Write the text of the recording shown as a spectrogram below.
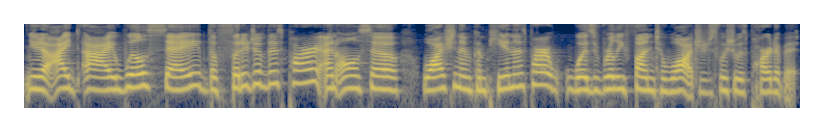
you know, I I will say the footage of this part and also watching them compete in this part was really fun to watch. I just wish it was part of it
